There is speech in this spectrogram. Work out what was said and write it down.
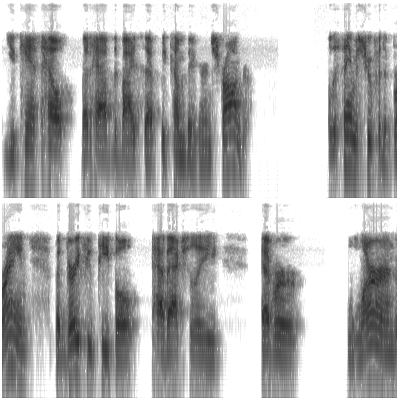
you can't help but have the bicep become bigger and stronger. Well, the same is true for the brain, but very few people have actually ever learned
